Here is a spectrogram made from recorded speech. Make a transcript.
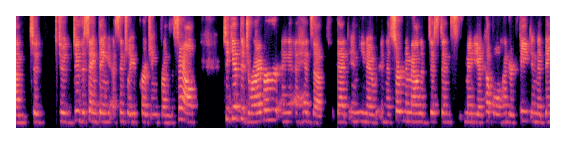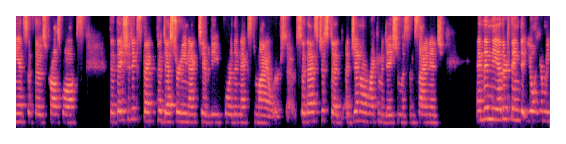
um, to, to do the same thing, essentially approaching from the south to give the driver an, a heads up that in, you know, in a certain amount of distance, maybe a couple hundred feet in advance of those crosswalks, that they should expect pedestrian activity for the next mile or so. So that's just a, a general recommendation with some signage and then the other thing that you'll hear me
